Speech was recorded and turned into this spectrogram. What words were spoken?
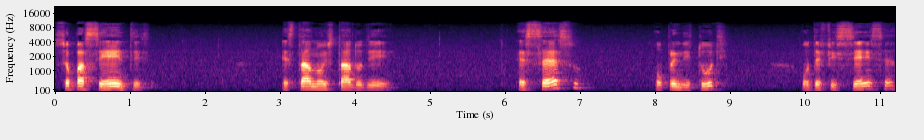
se o paciente está num estado de excesso ou plenitude, ou deficiência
